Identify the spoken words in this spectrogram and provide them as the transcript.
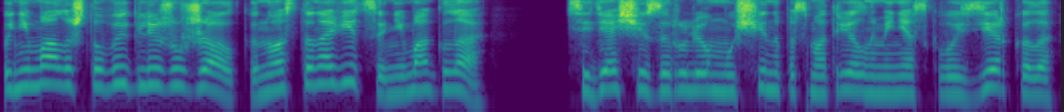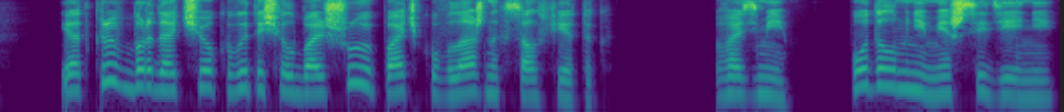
понимала, что выгляжу жалко, но остановиться не могла. Сидящий за рулем мужчина посмотрел на меня сквозь зеркало и, открыв бардачок, вытащил большую пачку влажных салфеток. «Возьми», подал мне меж сидений.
